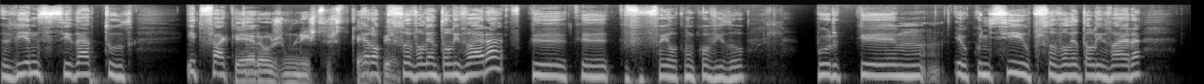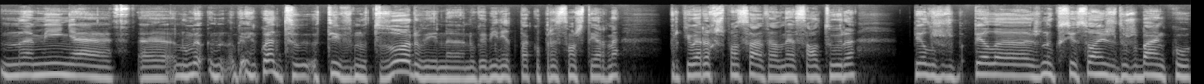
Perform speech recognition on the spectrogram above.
havia necessidade de tudo. E de facto. Quem eram os ministros de quem Era o professor Valente Oliveira, que, que, que, foi ele que me convidou, porque hum, eu conheci o professor Valente Oliveira na minha. Uh, no meu, enquanto estive no Tesouro e na, no Gabinete para a Cooperação Externa, porque eu era responsável nessa altura pelos, pelas negociações dos bancos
